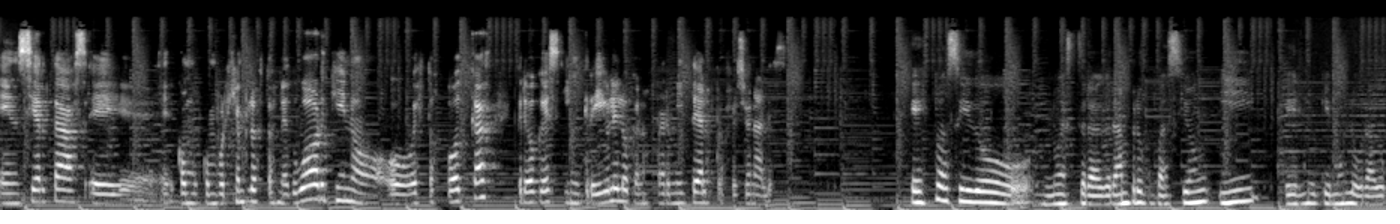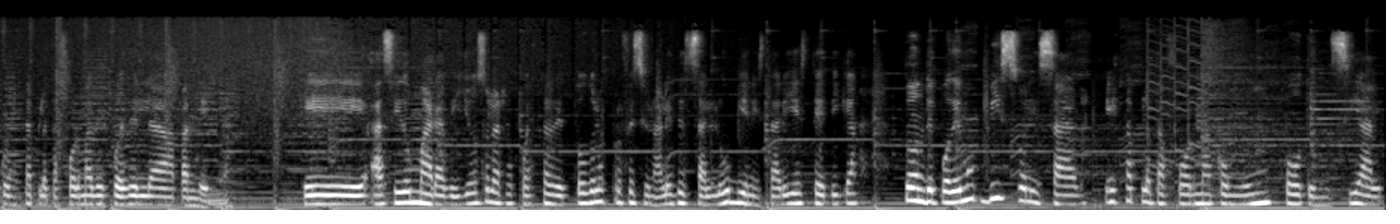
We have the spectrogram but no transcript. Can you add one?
en ciertas, eh, como, por ejemplo estos networking o estos podcasts, creo que es increíble lo que nos permite a los profesionales. Esto ha sido nuestra gran preocupación y es lo que hemos logrado con esta plataforma después de la pandemia. Eh, ha sido maravilloso la respuesta de todos los profesionales de salud, bienestar y estética, donde podemos visualizar esta plataforma como un potencial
